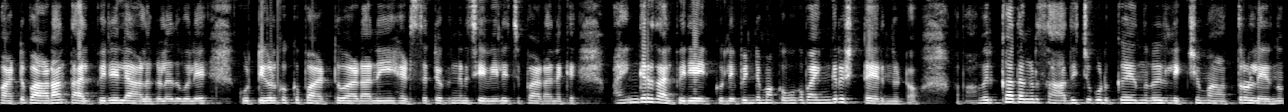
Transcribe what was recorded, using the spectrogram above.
പാട്ട് പാടാൻ താല്പര്യമുള്ള ആളുകൾ അതുപോലെ കുട്ടികൾക്കൊക്കെ പാട്ട് പാടാൻ ഈ ഹെഡ്സെറ്റൊക്കെ ഇങ്ങനെ ചെവിയിൽ വെച്ച് പാടാനൊക്കെ ഭയങ്കര താല്പര്യമായിരിക്കുമല്ലേ ഇപ്പം എന്റെ മക്കൾക്കൊക്കെ ഭയങ്കര ഇഷ്ടമായിരുന്നു കേട്ടോ. അപ്പോൾ അവർക്ക് അതങ്ങോട്ട് സാധിച്ചു കൊടുക്കുക എന്നുള്ളൊരു ലക്ഷ്യം മാത്രമുള്ളായിരുന്നു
